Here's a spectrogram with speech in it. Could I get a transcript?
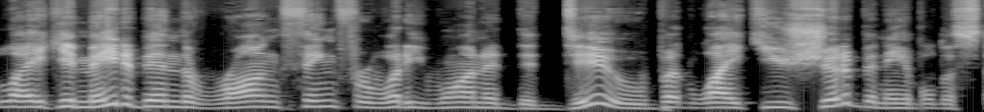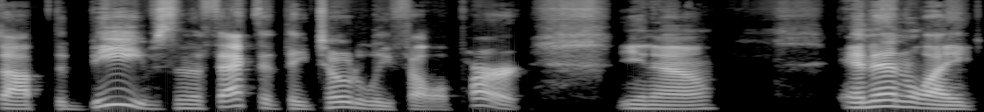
Like it may have been the wrong thing for what he wanted to do, but like you should have been able to stop the Beavs and the fact that they totally fell apart, you know. And then like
